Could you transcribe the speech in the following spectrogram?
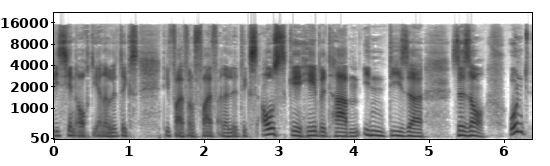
bisschen auch die Analytics, die 5 on 5 Analytics ausgehebelt haben in dieser Saison. Und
